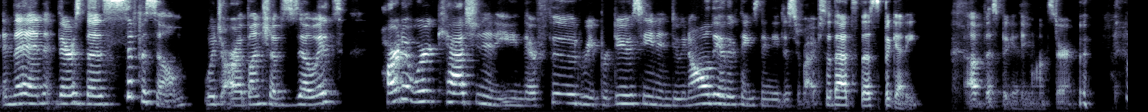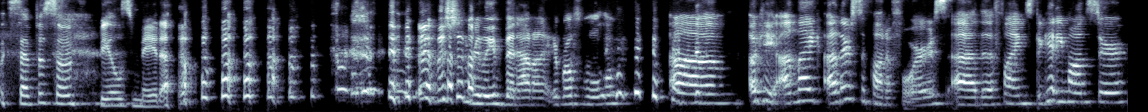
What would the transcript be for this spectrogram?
And then there's the siphosome, which are a bunch of zooids hard at work catching and eating their food, reproducing, and doing all the other things they need to survive. So that's the spaghetti of the spaghetti monster. this episode feels made up. this should really have been out on April Fool. Um, okay, unlike other siphonophores, uh, the flying spaghetti monster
